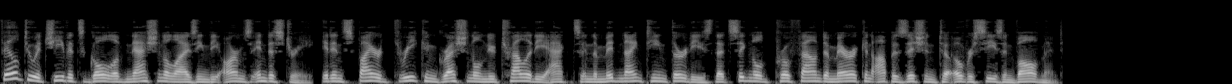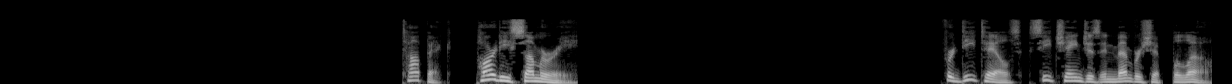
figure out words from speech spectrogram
failed to achieve its goal of nationalizing the arms industry, it inspired three congressional neutrality acts in the mid-1930s that signaled profound American opposition to overseas involvement. Party summary For details, see changes in membership, below.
